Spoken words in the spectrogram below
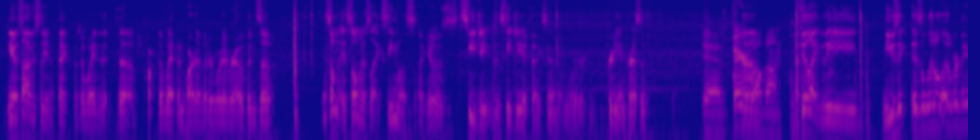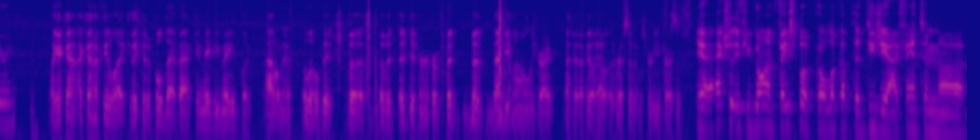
you know, it's obviously an effect, but the way that the the weapon part of it or whatever opens up, it's almost it's almost like seamless. Like it was CG, the CG effects in it were pretty impressive. Yeah, it's very Um, well done. I feel like the music is a little overbearing. Like I kind, I kind of feel like they could have pulled that back and maybe made like I don't know a little bit of a of a, a different approach. But but that'd be my only gripe. I feel, I feel like Yeah. the rest of it was pretty impressive. Yeah, actually, if you go on Facebook, go look up the DJI Phantom uh,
